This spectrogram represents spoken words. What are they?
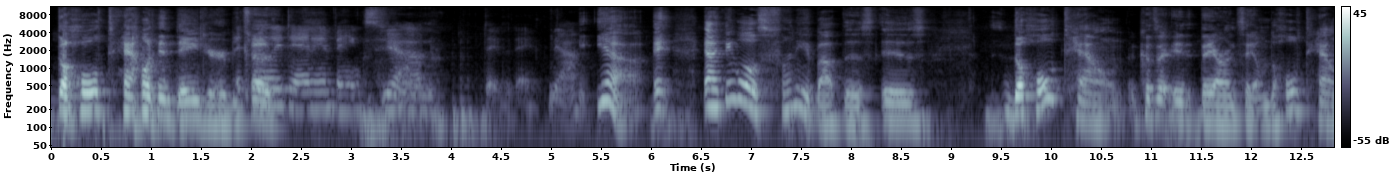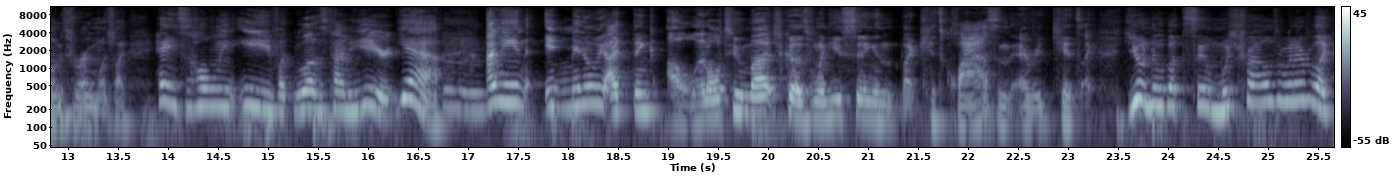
the whole town in danger It's because really Danny and Binx. Yeah. who Save the day. Yeah, yeah, and, and I think what was funny about this is the whole town because they are in Salem. The whole town is very much like, hey, it's Halloween Eve. Like we love this time of year. Yeah, mm-hmm. I mean, admittedly, I think a little too much because when he's sitting in like his class and every kid's like, you don't know about the Salem witch trials or whatever. Like,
